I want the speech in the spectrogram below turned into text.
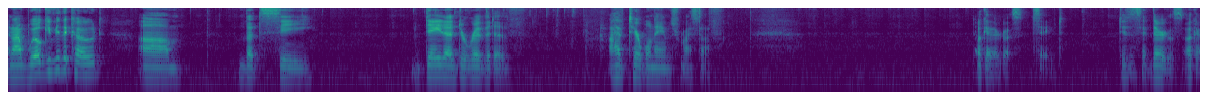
And I will give you the code. Um, let's see. Data derivative. I have terrible names for my stuff. Okay, there it goes. Saved. Did it save? There it goes. Okay.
